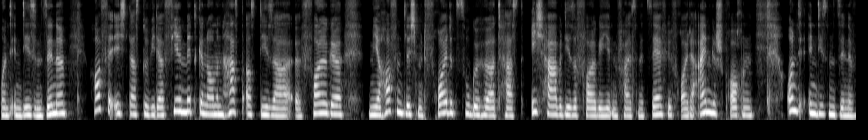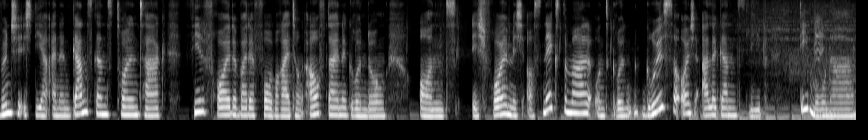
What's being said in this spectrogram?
Und in diesem Sinne hoffe ich, dass du wieder viel mitgenommen hast aus dieser äh, Folge, mir hoffentlich mit Freude zugehört hast. Ich habe diese Folge jedenfalls mit sehr viel Freude eingesprochen. Und in diesem Sinne wünsche ich dir einen ganz, ganz tollen Tag. Viel Freude bei der Vorbereitung auf deine Gründung und ich freue mich aufs nächste Mal und grüße euch alle ganz lieb. Die Mona.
